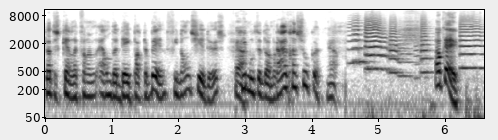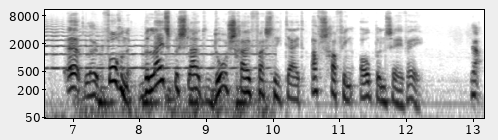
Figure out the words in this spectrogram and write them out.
dat is kennelijk van een ander departement, financiën dus. Die moeten dan maar uit gaan zoeken. Ja. Oké. Okay. Uh, volgende. Beleidsbesluit doorschuiffaciliteit afschaffing Open CV. Ja.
